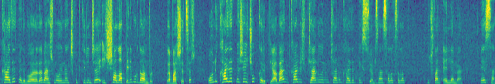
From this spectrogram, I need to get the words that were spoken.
kaydetmedi bu arada. Ben şimdi oyundan çıkıp girince inşallah beni buradan başlatır. Oyunu kaydetme şeyi çok garip ya. Ben kardeşim kendi oyunumu kendim kaydetmek istiyorum. Sen salak salak lütfen elleme. Neyse.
